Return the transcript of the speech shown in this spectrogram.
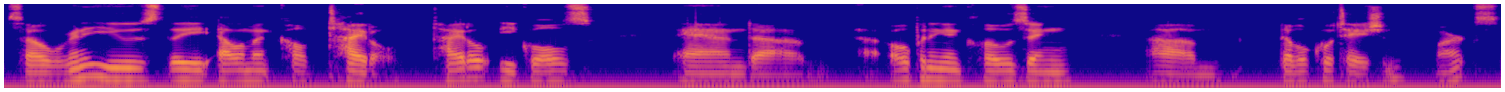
So we're going to use the element called title. Title equals and um, uh, opening and closing um, double quotation marks.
